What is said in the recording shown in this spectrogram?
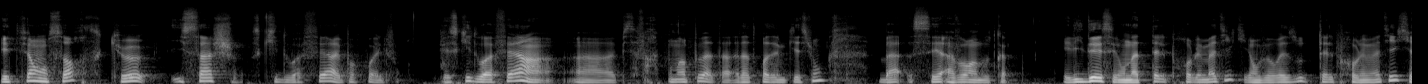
et de faire en sorte qu'ils sachent ce qu'ils doivent faire et pourquoi ils le font. Et ce qu'ils doivent faire, euh, et puis ça va répondre un peu à, ta, la troisième question, bah, c'est avoir un outcome. Et l'idée, c'est on a telle problématique et on veut résoudre telle problématique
